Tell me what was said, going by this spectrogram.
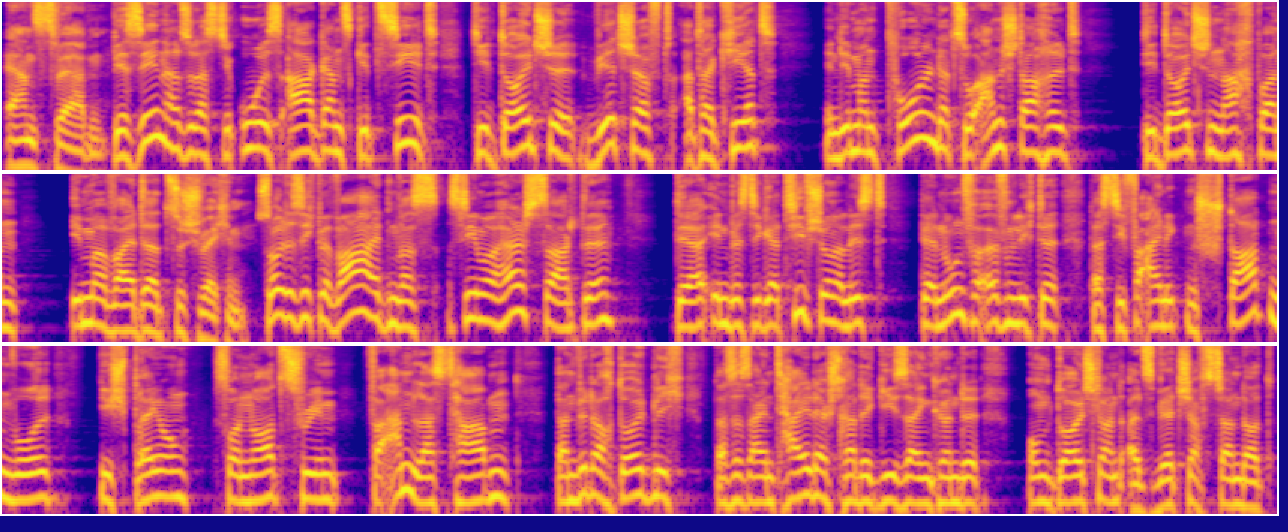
ernst werden. Wir sehen also, dass die USA ganz gezielt die deutsche Wirtschaft attackiert, indem man Polen dazu anstachelt, die deutschen Nachbarn immer weiter zu schwächen. Sollte sich bewahrheiten, was Seymour Hersh sagte, der Investigativjournalist, der nun veröffentlichte, dass die Vereinigten Staaten wohl die Sprengung von Nord Stream veranlasst haben, dann wird auch deutlich, dass es ein Teil der Strategie sein könnte, um Deutschland als Wirtschaftsstandort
